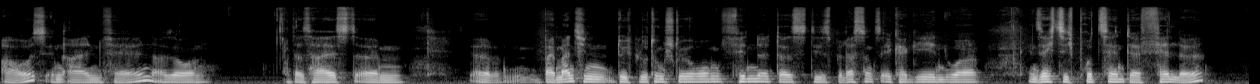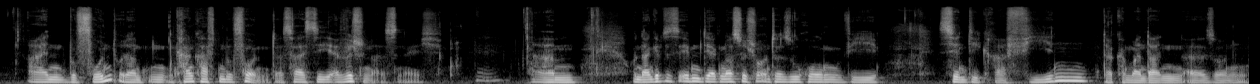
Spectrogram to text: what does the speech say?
aus in allen Fällen. Also das heißt, ähm, äh, bei manchen Durchblutungsstörungen findet das, dieses Belastungs-EKG nur in 60 Prozent der Fälle einen Befund oder einen krankhaften Befund. Das heißt, sie erwischen das nicht. Mhm. Ähm, und dann gibt es eben diagnostische Untersuchungen wie Szintigraphien. Da kann man dann äh, so ein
